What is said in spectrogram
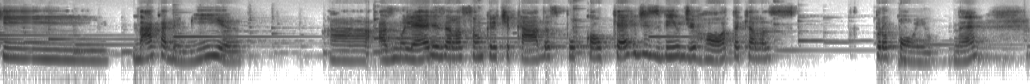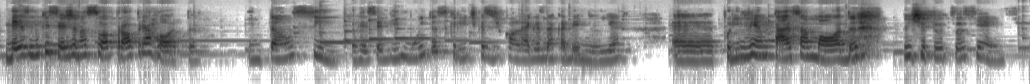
que na academia a, as mulheres elas são criticadas por qualquer desvio de rota que elas proponham, né? Mesmo que seja na sua própria rota. Então, sim, eu recebi muitas críticas de colegas da academia é, por inventar essa moda do Instituto Sua Ciência.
